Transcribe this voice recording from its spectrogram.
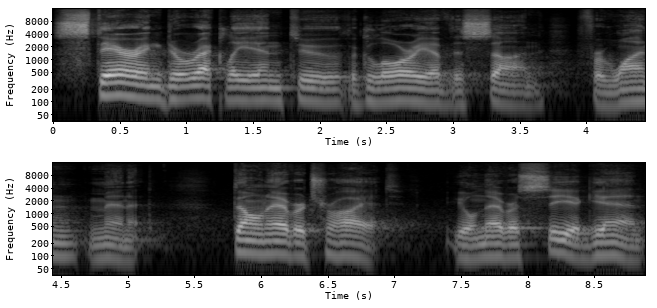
Staring directly into the glory of the sun for one minute. Don't ever try it. You'll never see again.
